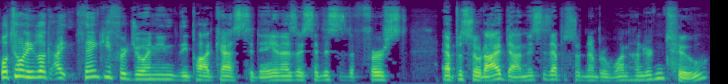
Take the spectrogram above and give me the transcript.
Well, Tony, look, I thank you for joining the podcast today. And as I said, this is the first episode I've done. This is episode number 102,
